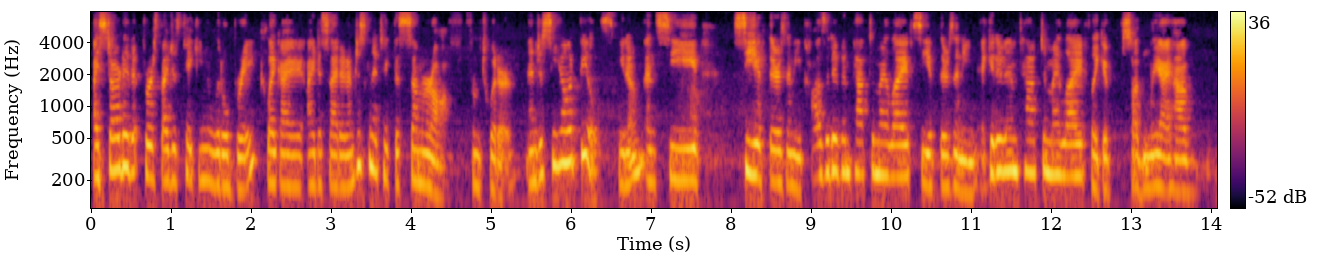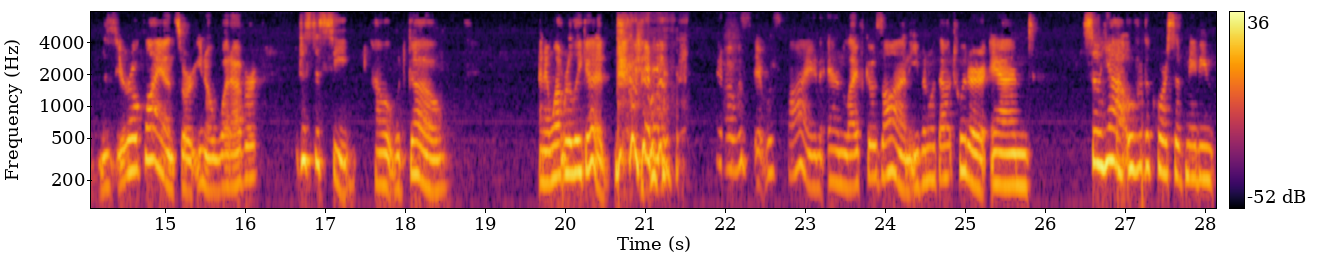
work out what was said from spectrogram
I started at first by just taking a little break. Like I, I decided I'm just going to take the summer off from Twitter and just see how it feels, you know, and see see if there's any positive impact in my life, see if there's any negative impact in my life, like if suddenly I have zero clients or you know whatever, just to see how it would go and it went really good. it, was, you know, it was it was fine, and life goes on even without Twitter. And so yeah, over the course of maybe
